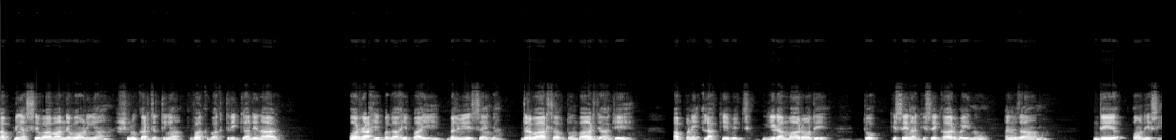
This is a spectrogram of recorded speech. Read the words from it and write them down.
ਆਪਣੀਆਂ ਸੇਵਾਵਾਂ ਨਿਭਾਉਣੀਆਂ ਸ਼ੁਰੂ ਕਰ ਦਿੱਤੀਆਂ ਵੱਖ-ਵੱਖ ਤਰੀਕਿਆਂ ਦੇ ਨਾਲ। ਔਰ ਰਾਹੇ ਬਗਾਹੇ ਭਾਈ ਬਲਵੀਰ ਸਿੰਘ ਦਰਬਾਰ ਸਾਹਿਬ ਤੋਂ ਬਾਹਰ ਜਾ ਕੇ ਆਪਣੇ ਇਲਾਕੇ ਵਿੱਚ ਗੀਰਾ ਮਾਰੋਂਦੇ ਤੋਂ ਕਿਸੇ ਨਾ ਕਿਸੇ ਕਾਰਵਾਈ ਨੂੰ ਅੰਜਾਮ ਦੇ ਆਉਂਦੇ ਸੀ।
